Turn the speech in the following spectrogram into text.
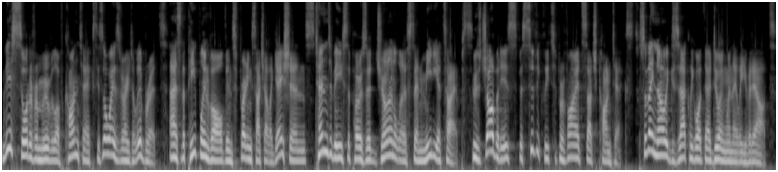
This sort of removal of context is always very deliberate, as the people involved in spreading such allegations tend to be supposed journalists and media types, whose job it is specifically to provide such context, so they know exactly what they're doing when they leave it out.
